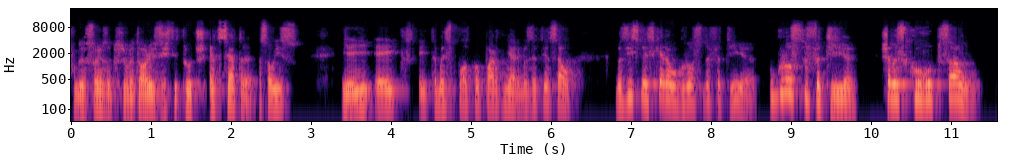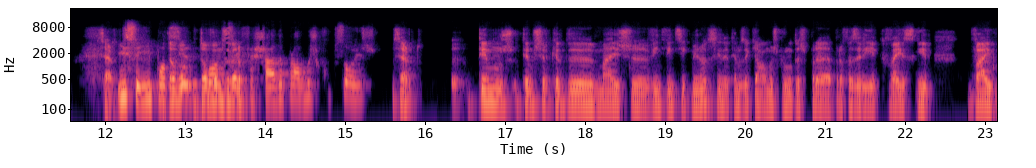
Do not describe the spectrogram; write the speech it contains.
fundações, observatórios, institutos, etc. É só isso. E aí, é aí, aí também se pode poupar dinheiro. Mas atenção, mas isso nem sequer é o grosso da fatia. O grosso da fatia chama-se corrupção. Certo. Isso aí pode então, ser, então pode vamos ser agora... fachada para algumas corrupções. Certo. Eh, temos, temos cerca de mais 20, eh, 25 minutos, ainda temos aqui algumas perguntas para, para fazer e a que vai a seguir vai,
